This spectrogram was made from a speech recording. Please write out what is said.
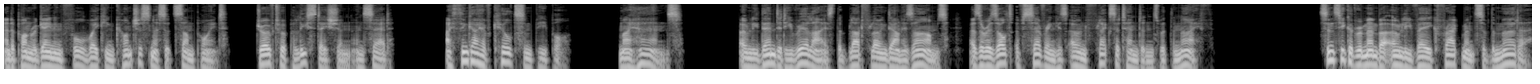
and upon regaining full waking consciousness at some point, drove to a police station and said, I think I have killed some people. My hands. Only then did he realize the blood flowing down his arms as a result of severing his own flexor tendons with the knife. Since he could remember only vague fragments of the murder,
